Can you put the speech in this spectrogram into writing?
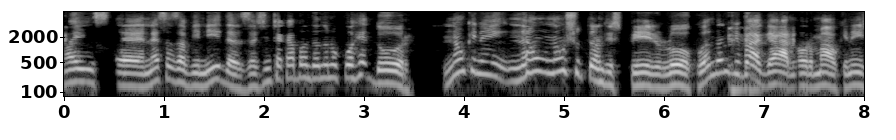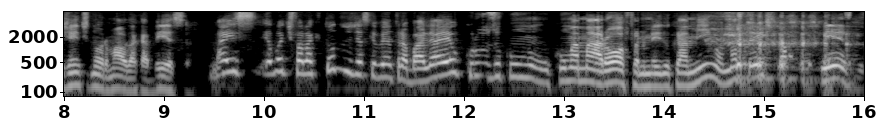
Mas é, nessas avenidas, a gente acaba andando no corredor. Não que nem não não chutando espelho louco, andando devagar, normal, que nem gente normal da cabeça. Mas eu vou te falar que todos os dias que eu venho trabalhar, eu cruzo com, com uma marofa no meio do caminho, umas três, quatro vezes.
